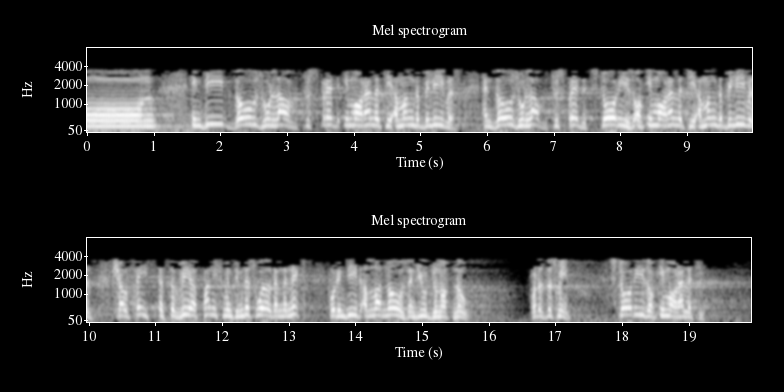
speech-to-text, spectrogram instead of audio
Indeed, those who love to spread immorality among the believers and those who love to spread stories of immorality among the believers shall face a severe punishment in this world and the next. For indeed Allah knows and you do not know. What does this mean? Stories of immorality.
